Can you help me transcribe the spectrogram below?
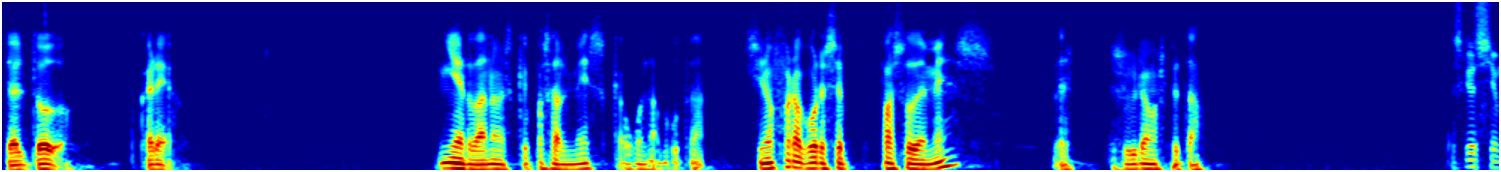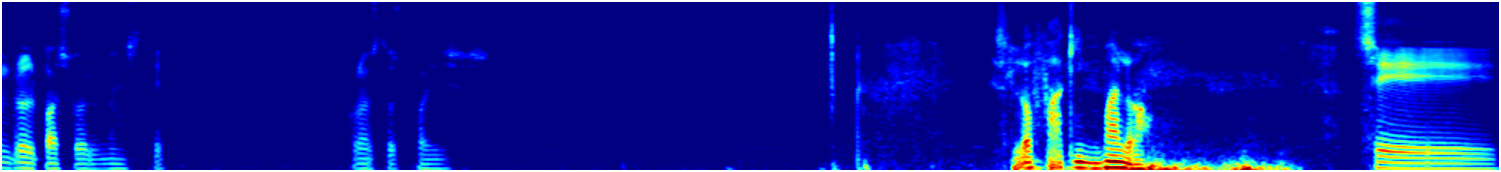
Del todo, creo. Mierda, no, es que pasa el mes, cago en la puta. Si no fuera por ese paso de mes, les, les hubiéramos petado. Es que siempre el paso del mes, tío. Con estos países. Es lo fucking malo. Si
